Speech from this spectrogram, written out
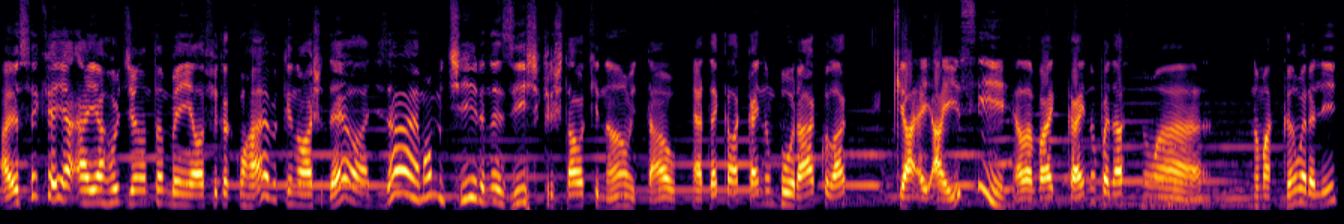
Aí eu sei que aí a, a também, ela fica com raiva que não acha dela, ela diz, ah, é uma mentira, não existe cristal aqui não e tal. É até que ela cai num buraco lá, que aí, aí sim, ela vai cair num pedaço, numa, numa câmera ali,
